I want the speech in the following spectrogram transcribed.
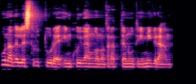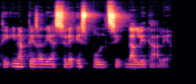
una delle strutture in cui vengono trattenuti i migranti in attesa di essere espulsi dall'Italia.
